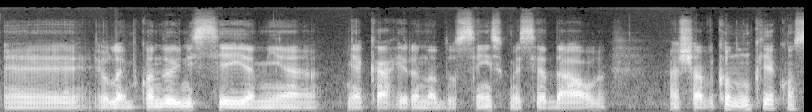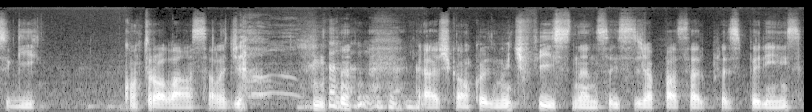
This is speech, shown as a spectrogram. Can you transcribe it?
É, eu lembro quando eu iniciei a minha, minha carreira na docência, comecei a dar aula, achava que eu nunca ia conseguir controlar uma sala de aula. acho que é uma coisa muito difícil, né? Não sei se vocês já passaram por essa experiência.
